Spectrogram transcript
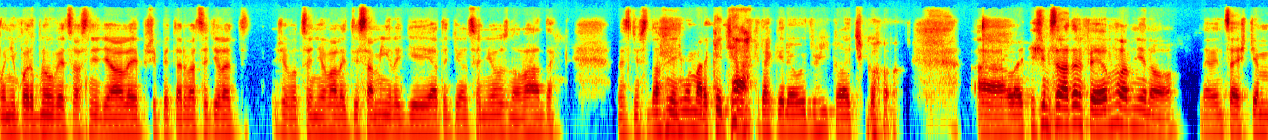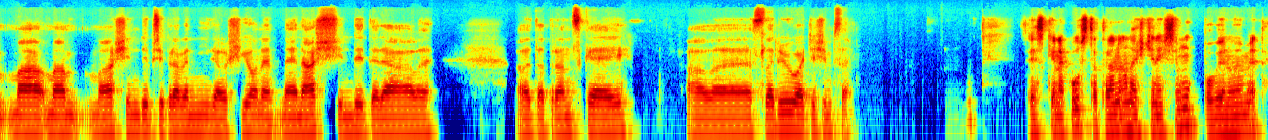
oni podobnou věc vlastně dělali při 25 let, že oceňovali ty samý lidi a teď je oceňují znova, tak Myslím, že se tam změnil marketák, tak jdou druhý kolečko. Ale těším se na ten film hlavně, no. Nevím, co ještě má, má, má Shindy připravený dalšího, ne, ne náš Shindy teda, ale, ale tatranský. Ale sleduju a těším se. To je hezky Tatran, ale ještě než se mu pověnujeme, tak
